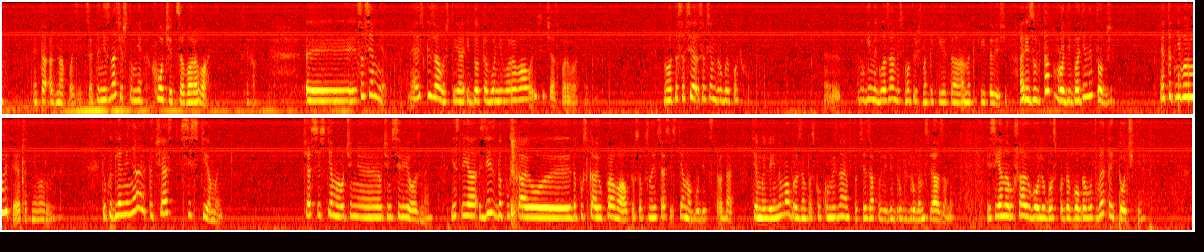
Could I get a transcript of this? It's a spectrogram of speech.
это одна позиция. Это не значит, что мне хочется воровать. Э, совсем нет. Я и сказала, что я и до того не воровала, и сейчас воровать не буду. Но это совсем, совсем другой подход. Э, другими глазами смотришь на какие-то на какие-то вещи. А результат вроде бы один и тот же. Этот не ворует, и этот не ворует. Только для меня это часть системы. Часть системы очень, э, очень серьезная. Если я здесь допускаю, э, допускаю провал, то, собственно, и вся система будет страдать тем или иным образом, поскольку мы знаем, что все заповеди друг с другом связаны. Если я нарушаю волю Господа Бога вот в этой точке,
